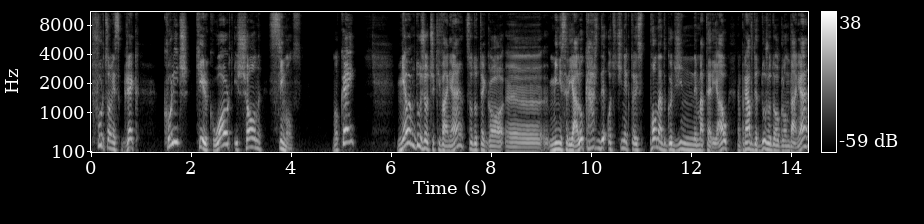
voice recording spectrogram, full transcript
Twórcą jest Greg Coolidge, Kirk Ward i Sean Simmons. Ok? Miałem duże oczekiwania co do tego e, miniserialu. Każdy odcinek to jest ponadgodzinny materiał, naprawdę dużo do oglądania.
